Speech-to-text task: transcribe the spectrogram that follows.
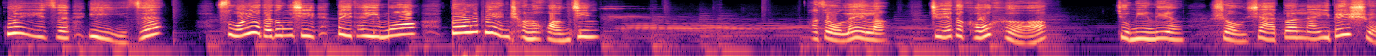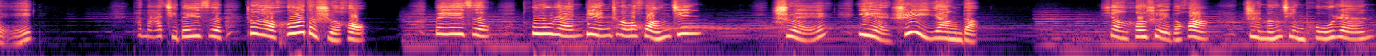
柜子、椅子，所有的东西被他一摸，都变成了黄金。他走累了，觉得口渴，就命令手下端来一杯水。他拿起杯子，正要喝的时候，杯子。突然变成了黄金，水也是一样的。想喝水的话，只能请仆人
